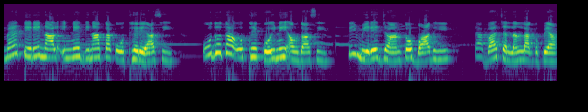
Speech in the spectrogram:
ਮੈਂ ਤੇਰੇ ਨਾਲ ਇੰਨੇ ਦਿਨਾਂ ਤੱਕ ਉੱਥੇ ਰਿਹਾ ਸੀ। ਉਦੋਂ ਤਾਂ ਉੱਥੇ ਕੋਈ ਨਹੀਂ ਆਉਂਦਾ ਸੀ ਤੇ ਮੇਰੇ ਜਾਣ ਤੋਂ ਬਾਅਦ ਹੀ ਢਾਬਾ ਚੱਲਣ ਲੱਗ ਪਿਆ।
